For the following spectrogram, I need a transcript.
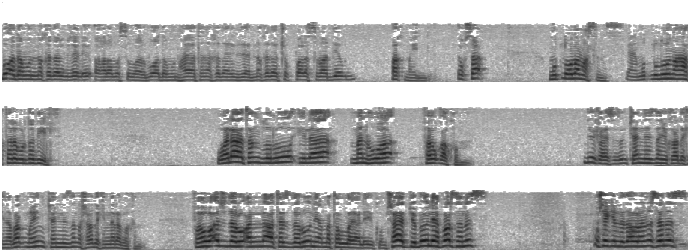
Bu adamın ne kadar güzel arabası var, bu adamın hayatı ne kadar güzel, ne kadar çok parası var diye bakmayın diyor. Yoksa mutlu olamazsınız. Yani mutluluğun anahtarı burada değil. وَلَا تَنْظُرُوا اِلَى مَنْ هُوَ فَوْقَكُمْ Diyor ki Aleyhisselam, kendinizden yukarıdakine bakmayın, kendinizden aşağıdakilere bakın. فَهُوَ اَجْدَرُ اَنْ لَا تَزْدَرُوا نِعْمَةَ اللّٰهِ عَلَيْكُمْ Şayet diyor böyle yaparsanız, bu şekilde davranırsanız,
